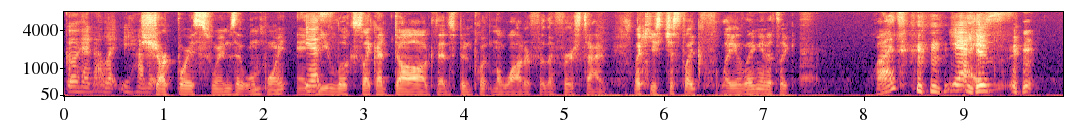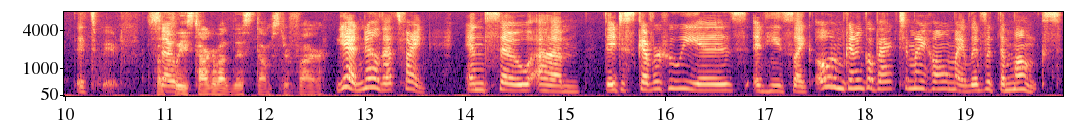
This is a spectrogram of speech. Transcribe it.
Go ahead, I'll let you have it. Shark Boy swims at one point, and Yes. he looks like a dog that's been put in the water for the first time. Like he's just like flailing, and it's like, what? Yeah, He's- It's weird. so, So, please talk about this dumpster fire. yeah, no, that's fine. And so um, they discover who he is, and he's like, "Oh, I'm gonna go back to my home. I live with the monks."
